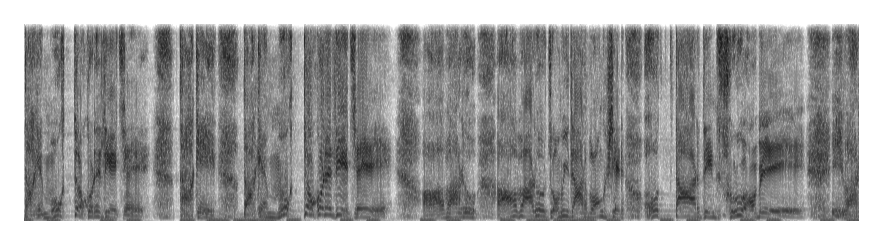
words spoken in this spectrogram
তাকে মুক্ত করে দিয়েছে। তাকে তাকে মুক্ত করে দিয়েছে। আবারও আবারও জমিদার বংশের হত্যার দিন শুরু হবে। এবার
